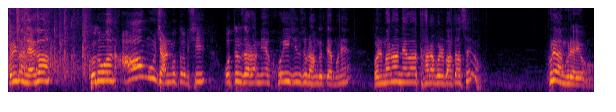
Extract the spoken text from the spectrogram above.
그러니까 내가 그동안 아무 잘못도 없이 어떤 사람이 허위 진술을 한 것 때문에 얼마나 내가 탄압을 받았어요. 그래 안 그래요?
